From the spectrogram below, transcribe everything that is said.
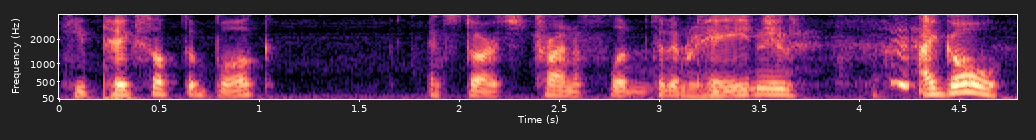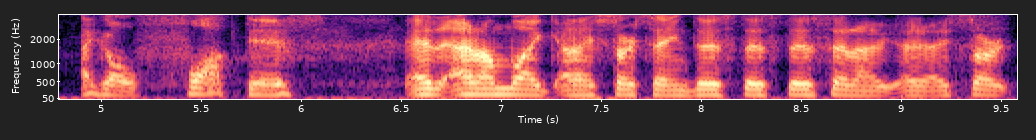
He picks up the book and starts trying to flip to the page. I go, I go, fuck this, and and I'm like, and I start saying this, this, this, and I and I start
